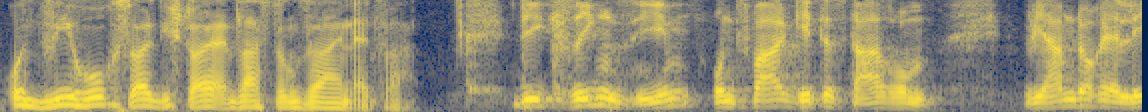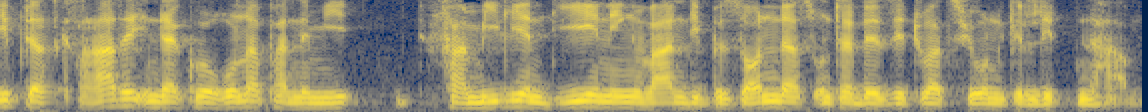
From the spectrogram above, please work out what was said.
und wie hoch soll die Steuerentlastung sein etwa? Die kriegen sie. Und zwar geht es darum, wir haben doch erlebt, dass gerade in der Corona-Pandemie Familien diejenigen waren, die besonders unter der Situation gelitten haben,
